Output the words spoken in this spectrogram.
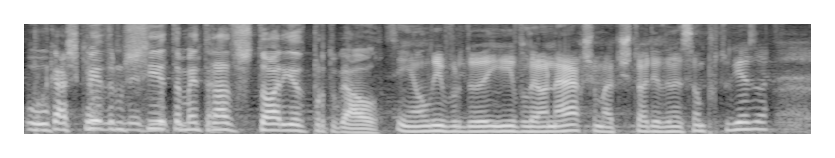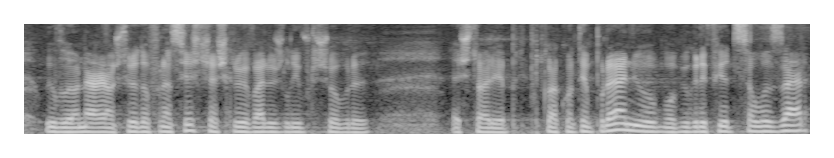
O acho que é Pedro é Mexia também traz História de Portugal. Sim, é um livro de Yves Leonard, chamado História da Nação Portuguesa. O Yves Leonard é um historiador francês que já escreveu vários livros sobre a história de Portugal contemporâneo, uma biografia de Salazar.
